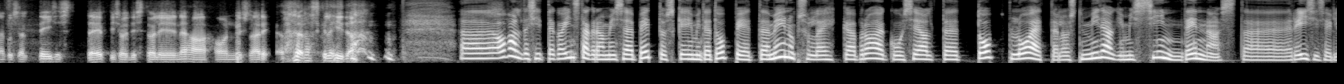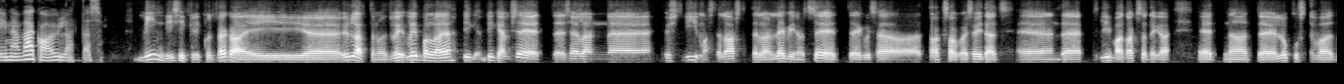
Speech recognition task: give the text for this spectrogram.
nagu sealt teisest episoodist oli näha, on üsna raske leida äh, avaldasite ka Instagramis pettuskeemide topi, et meenub sulle ehk praegu sealt top loetelust midagi, mis sind ennast äh, reisiselina väga üllatas? mind isiklikult väga ei äh, üllatanud või võib-olla jah, pigem see, et seal on just viimastel aastatel on levinud see, et kui sa taksoga sõidad nende liivataksodega, et nad lukustavad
